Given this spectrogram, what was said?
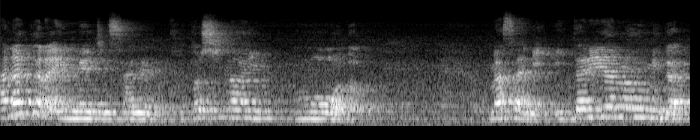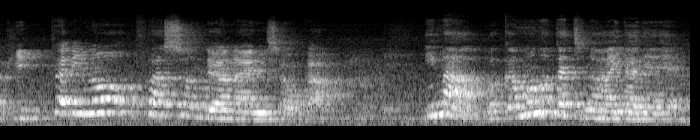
花からイメージされる今年のモード。まさにイタリアの海がぴったりのファッションではないでしょうか。今若者たちの間で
